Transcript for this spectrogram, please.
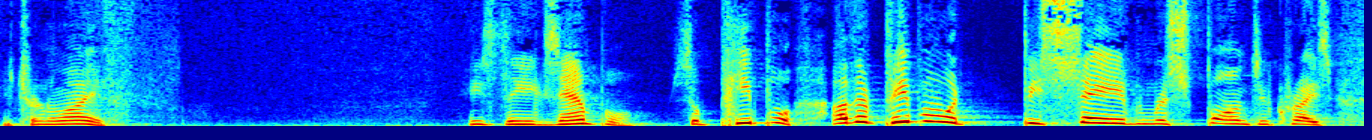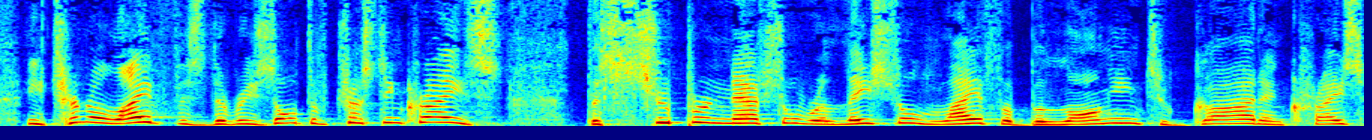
Eternal life. He's the example. So people, other people would be saved and respond to Christ. Eternal life is the result of trusting Christ. The supernatural relational life of belonging to God and Christ,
